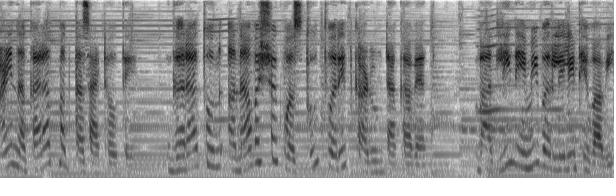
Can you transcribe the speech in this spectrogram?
आणि नकारात्मकता साठवते. घरातून अनावश्यक वस्तू त्वरित काढून टाकाव्यात. बादली नेहमी भरलेली ठेवावी.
